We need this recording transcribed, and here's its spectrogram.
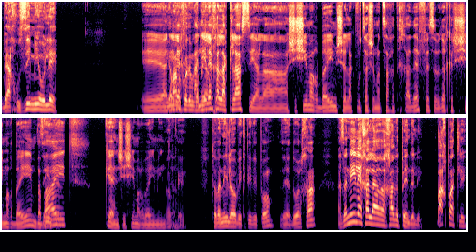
באחוזים מי עולה. אה, אני אלך על הקלאסי, על ה-60-40 של הקבוצה שמנצחת 1-0, זה בדרך כלל 60-40 בבית. כן, 60-40 אינטר. אוקיי. טוב, אני לא אובייקטיבי פה, זה ידוע לך. אז אני אלך על הערכה ופנדלים. מה אכפת לי?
